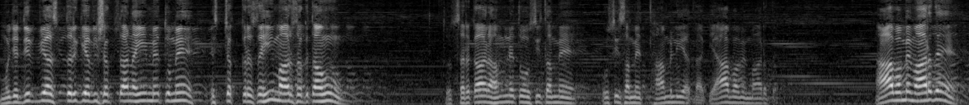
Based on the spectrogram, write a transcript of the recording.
मुझे दिव्य अस्त्र की आवश्यकता नहीं, मैं तुम्हें इस चक्र से ही मार सकता हूँ। तो सरकार हमने तो उसी समय उसी समय थाम लिया था कि आप हमें मार दें। आप हमें मार दें।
